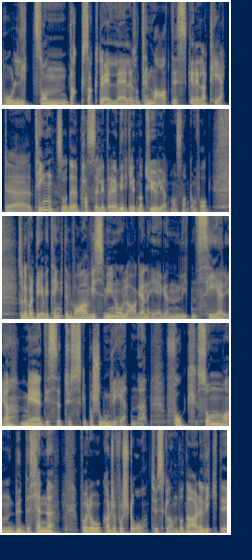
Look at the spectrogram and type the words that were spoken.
på litt sånn dagsaktuelle eller sånn tematisk relaterte ting. Så det passer litt, virker litt naturlig at man snakker om folk. Så det var det vi tenkte var, hvis vi nå lager en egen liten serie med disse tyske personlighetene, folk som man burde kjenne for å kanskje forstå Tyskland. Og da er det viktig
